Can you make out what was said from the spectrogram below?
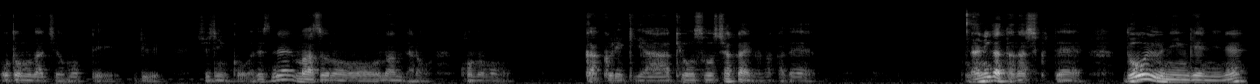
お友達を持っている主人公がですねまあそのなんだろうこの学歴や競争社会の中で何が正しくてどういう人間にね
